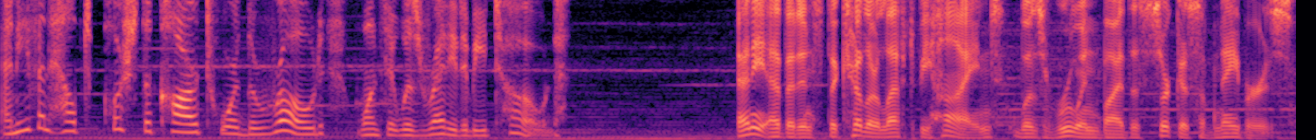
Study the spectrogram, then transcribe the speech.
and even helped push the car toward the road once it was ready to be towed. Any evidence the killer left behind was ruined by the circus of neighbors.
